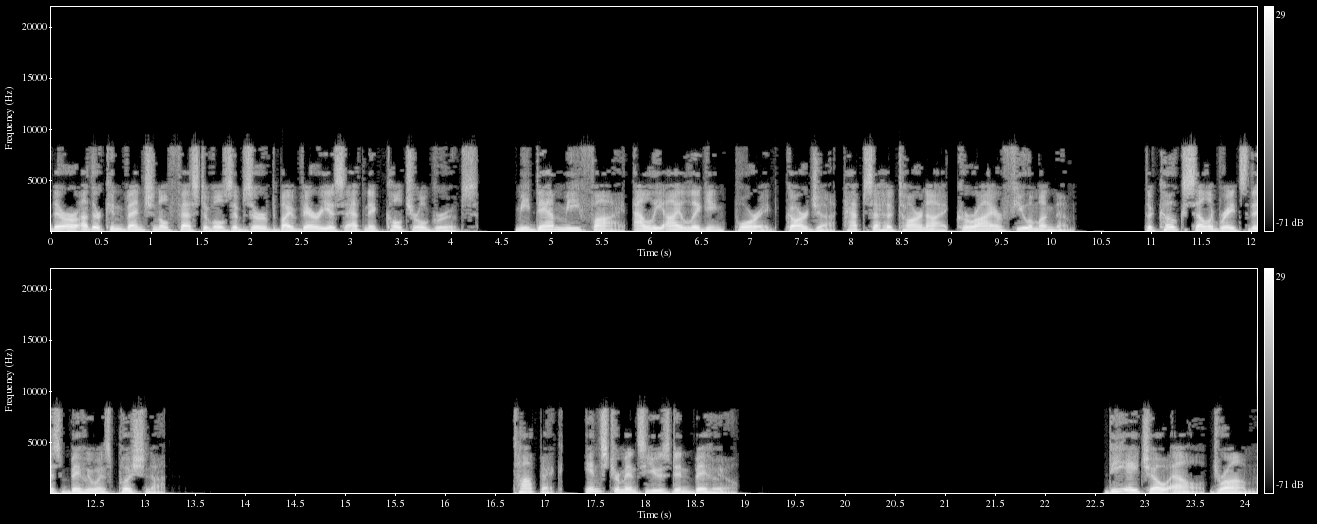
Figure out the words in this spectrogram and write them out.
There are other conventional festivals observed by various ethnic cultural groups. Mi Dam Mi Phi, Ali I Ligging, Porag, Garja, Hapsa Hatarnai, Karai are few among them. The Koch celebrates this bihu as Pushna. Instruments used in bihu. Dhol drum.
